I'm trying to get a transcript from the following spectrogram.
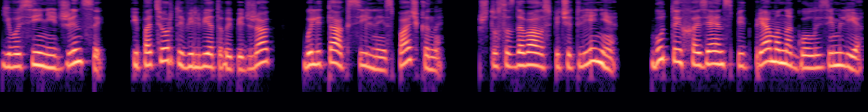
Его синие джинсы и потертый вельветовый пиджак были так сильно испачканы, что создавалось впечатление, будто их хозяин спит прямо на голой земле,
